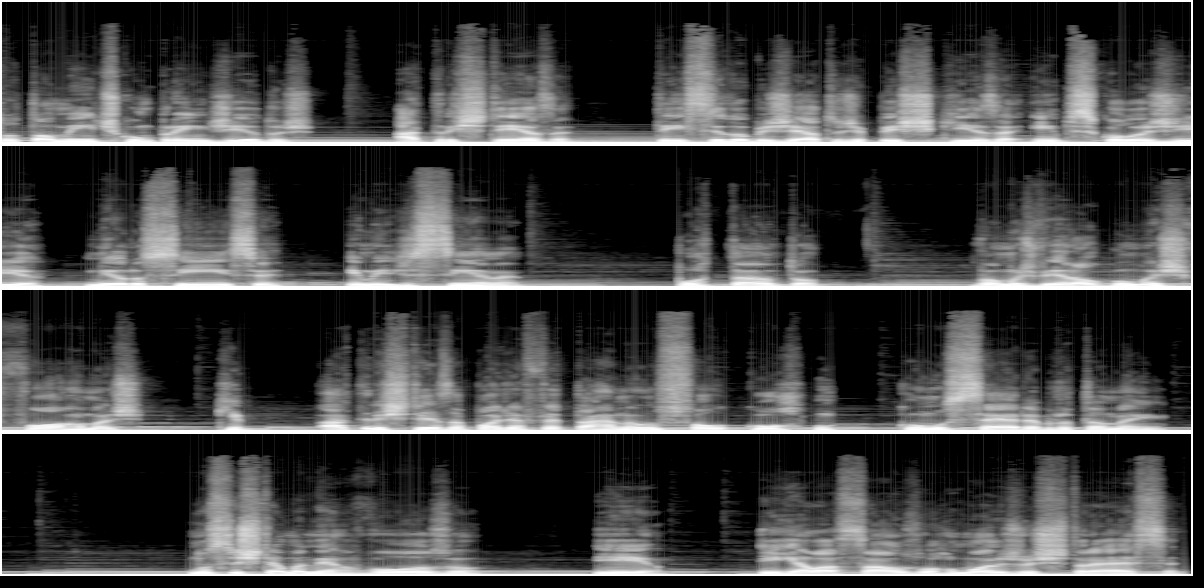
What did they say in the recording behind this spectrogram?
totalmente compreendidos, a tristeza tem sido objeto de pesquisa em psicologia, neurociência e medicina. Portanto, vamos ver algumas formas que a tristeza pode afetar não só o corpo, como o cérebro também. No sistema nervoso e em relação aos hormônios do estresse,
